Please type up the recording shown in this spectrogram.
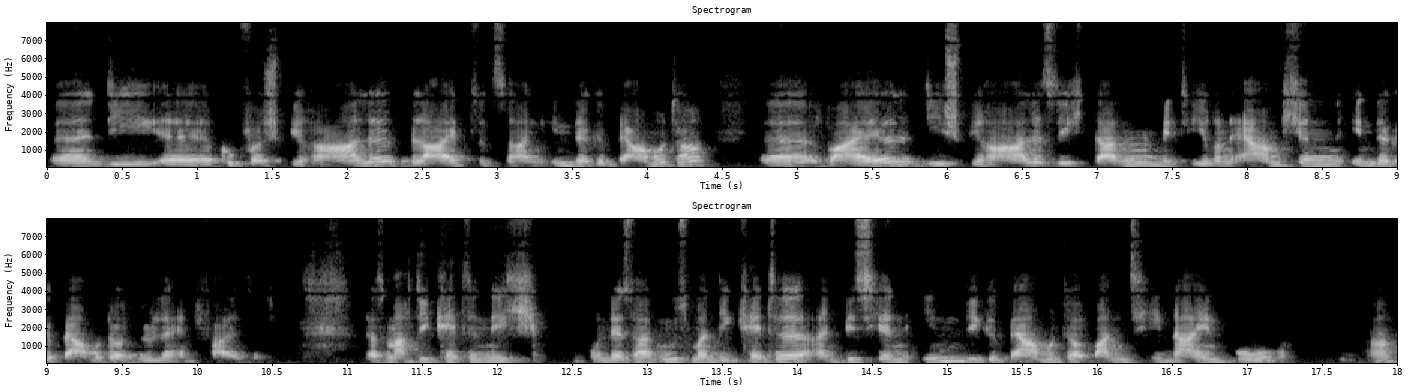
äh, die äh, Kupferspirale bleibt sozusagen in der Gebärmutter, äh, weil die Spirale sich dann mit ihren Ärmchen in der Gebärmutterhöhle entfaltet. Das macht die Kette nicht. Und deshalb muss man die Kette ein bisschen in die Gebärmutterwand hineinbohren. Ja?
